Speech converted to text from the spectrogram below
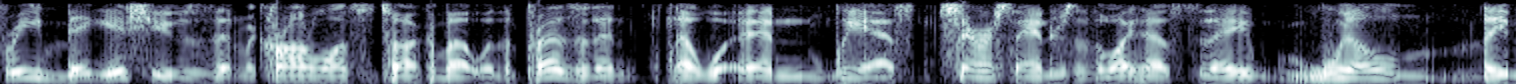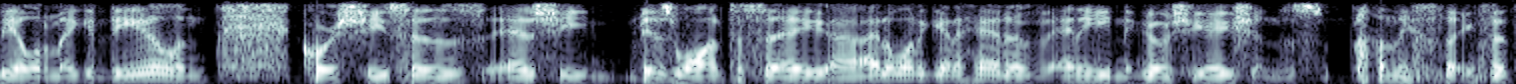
three big issues that Macron wants to talk about with the president. Uh, and we asked Sarah Sanders of the White House today, will they be able to make a deal? And of course, she says, as she is wont to say, uh, I don't want to get ahead of any negotiations on these things. That's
